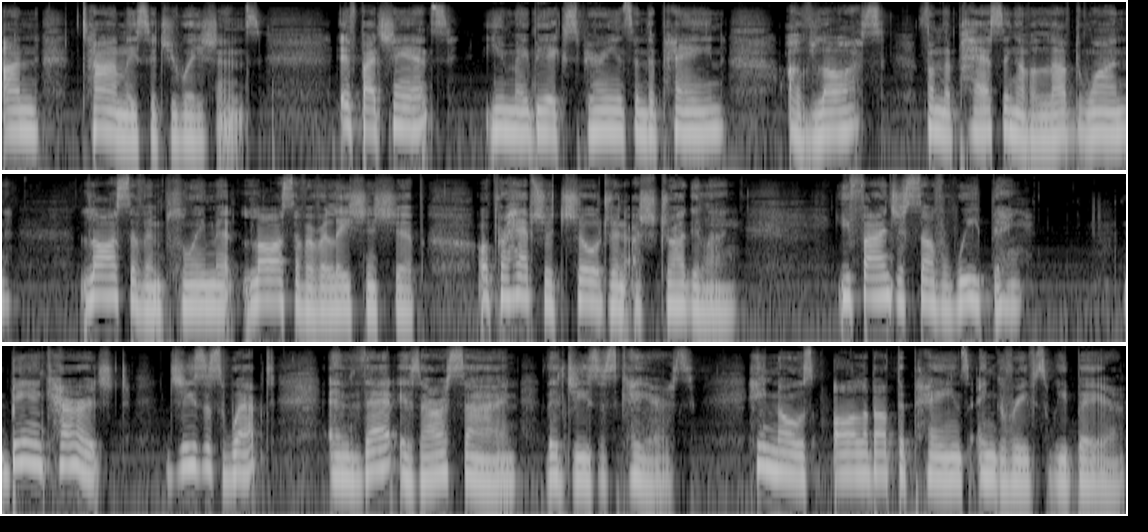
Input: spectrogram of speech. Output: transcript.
untimely situations. If by chance you may be experiencing the pain of loss from the passing of a loved one, loss of employment, loss of a relationship, or perhaps your children are struggling. You find yourself weeping. Be encouraged. Jesus wept, and that is our sign that Jesus cares. He knows all about the pains and griefs we bear.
